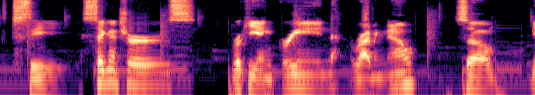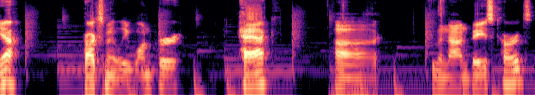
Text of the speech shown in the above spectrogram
let's see, signatures, rookie ink green arriving now. So yeah, approximately one per pack uh, for the non-base cards.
